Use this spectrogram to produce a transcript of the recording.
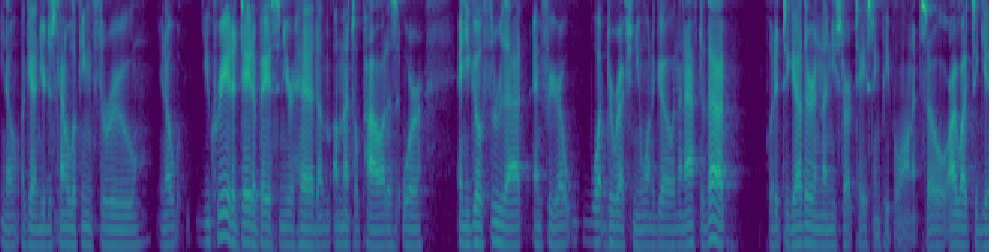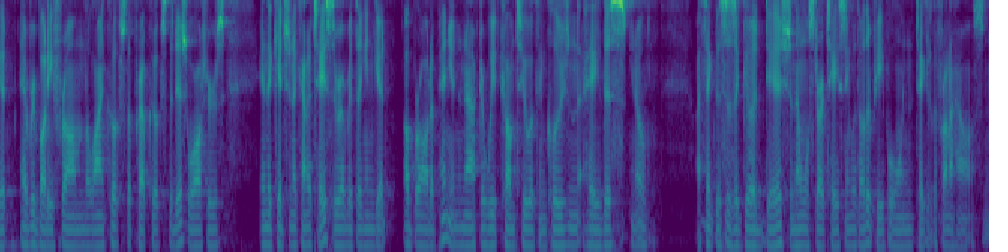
you know, again, you're just kind of looking through, you know, you create a database in your head, a, a mental palette, as it were, and you go through that and figure out what direction you want to go. And then after that, put it together and then you start tasting people on it. So I like to get everybody from the line cooks, the prep cooks, the dishwashers in the kitchen to kind of taste through everything and get a broad opinion. And after we've come to a conclusion that, hey, this, you know, I think this is a good dish, and then we'll start tasting with other people and take it to the front of house and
